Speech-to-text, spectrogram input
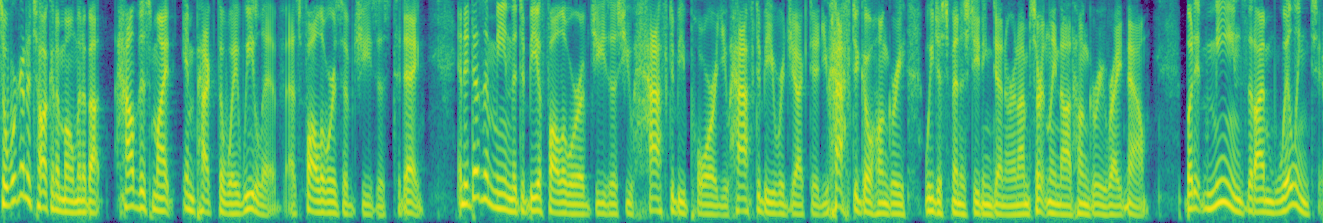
So, we're going to talk in a moment about how this might impact the way we live as followers of Jesus today. And it doesn't mean that to be a follower of Jesus, you have to be poor, you have to be rejected, you have to go hungry. We just finished eating dinner, and I'm certainly not hungry right now. But it means that I'm willing to.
